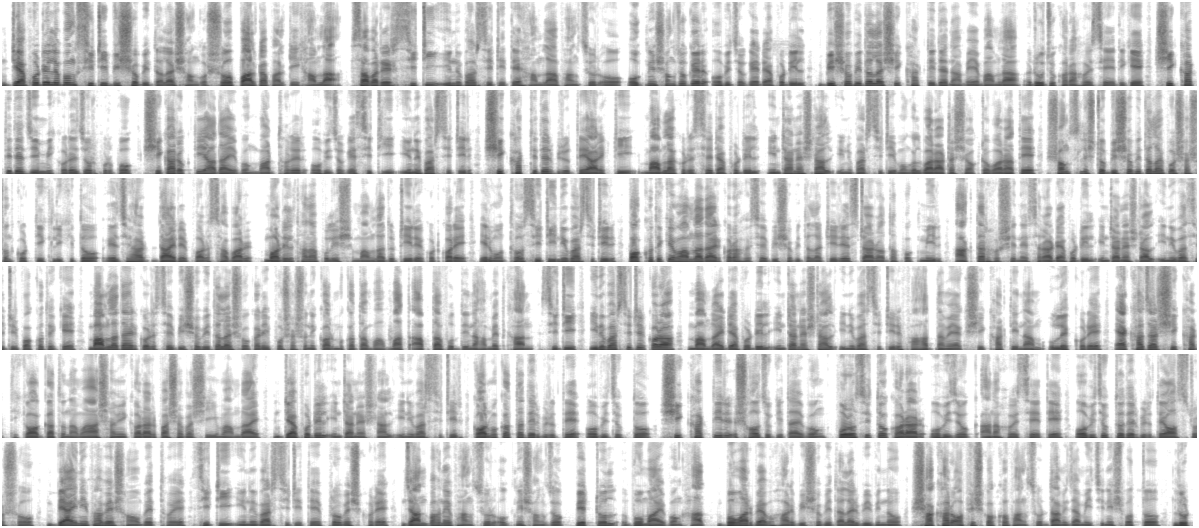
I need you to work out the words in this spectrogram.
ড্যাফোডিল এবং সিটি বিশ্ববিদ্যালয় সংঘর্ষ, পাল্টাপাল্টি হামলা। সাভারের সিটি ইউনিভার্সিটিতে হামলা, ভাঙচুর ও অগ্নিসংযোগের অভিযোগে ড্যাফোডিল বিশ্ববিদ্যালয় শিক্ষার্থীদের নামে মামলা রুজু করা হয়েছে। এদিকে শিক্ষার্থীদের জিম্মি করে জোরপূর্বক স্বীকারোক্তি আদায় এবং মারধরের অভিযোগে সিটি ইউনিভার্সিটির শিক্ষার্থীদের বিরুদ্ধে আরেকটি মামলা করেছে ড্যাফোডিল ইন্টারন্যাশনাল ইউনিভার্সিটি। মঙ্গলবার আঠাশে অক্টোবর রাতে সংশ্লিষ্ট বিশ্ববিদ্যালয় প্রশাসন কর্তৃক লিখিত এজাহার দায়েরের পর সাভার মডেল থানা পুলিশ মামলা দুটি রেকর্ড করে। এর মধ্যে সিটি ইউনিভার্সিটির পক্ষ থেকে মামলা দায়ের করা হয়েছে বিশ্ববিদ্যালয়টির রেজিস্ট্রার অধ্যাপক মীর আক্তার হোসেন, এছাড়া ড্যাফোডিল ইন্টারন্যাশনাল ইউনিভার্সিটির পক্ষ থেকে মামলা দায়ের করেছে বিশ্ববিদ্যালয়ের সহকারী প্রশাসনিক কর্মকর্তা মোহাম্মদ আফতাব উদ্দিন আহমেদ খান। সিটি ইউনিভার্সিটির করা মামলায় ড্যাফোডিল ইন্টারন্যাশনাল ইউনিভার্সিটির ফাহাদ নামে এক শিক্ষার্থী নাম উল্লেখ করে এক হাজার শিক্ষার্থী শিক্ষার্থীকে অজ্ঞাতনামা আসামি করার পাশাপাশি মামলায় ড্যাফোডিল ইন্টারন্যাশনাল ইউনিভার্সিটির কর্মকর্তাদের বিরুদ্ধে অভিযুক্ত শিক্ষার্থীর সহযোগিতা এবং প্ররোচিত করার অভিযোগ আনা হয়েছে। এতে অভিযুক্তদের বিরুদ্ধে অস্ত্রসহ বেআইনিভাবে সমবেত হয়ে সিটি ইউনিভার্সিটিতে প্রবেশ করে যানবাহনে ভাঙচুর, অগ্নিসংযোগ, পেট্রোল, বোমা এবং হাত বোমার ব্যবহার, বিশ্ববিদ্যালয়ের বিভিন্ন শাখার অফিস কক্ষ ভাঙচুর, দামি দামি জিনিসপত্র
